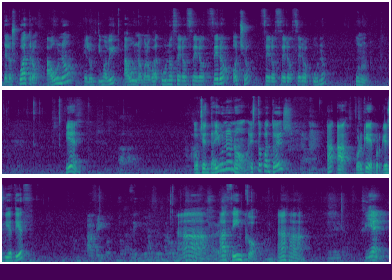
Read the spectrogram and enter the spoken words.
de los 4 a 1, el último bit a 1, con lo cual 1, 0, 0, 0, 8, 0, 0, 0, 1, 1, 1. Bien. 81 no. ¿Esto cuánto es? Ah, ah. ¿Por qué? ¿Porque es 10, 10? Ah, A5. Ajá. Bien.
